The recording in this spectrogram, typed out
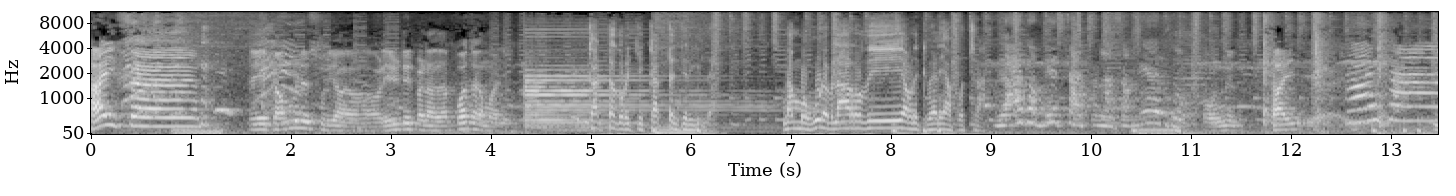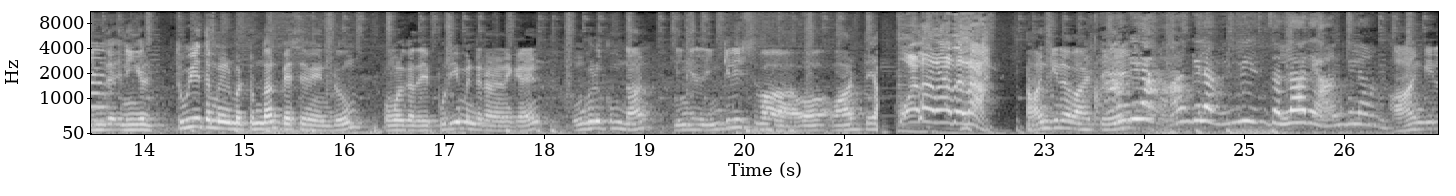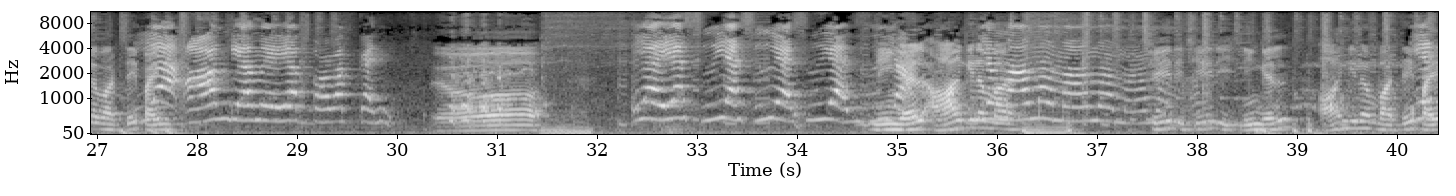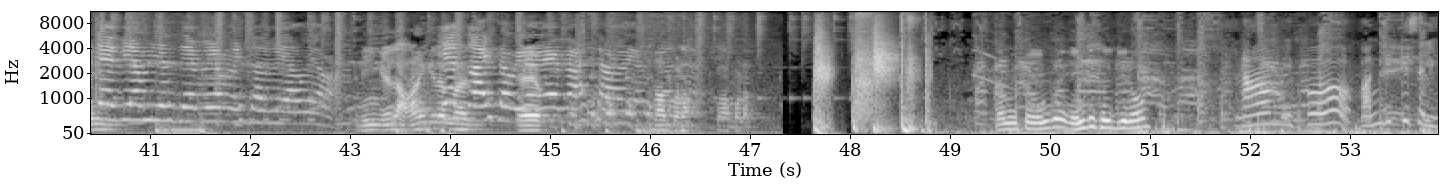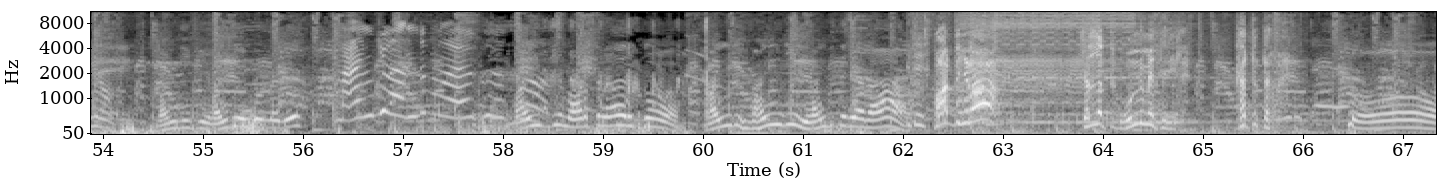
Hi fan ஏய் கம்முனு சூர்யா. அவளை இரிட்டேட் பண்ணாத. போதாகமா நீ. கட்ட குறைக்கு கட்டம் சரியில்லை. நம்ம கூட விளையாடுறதே அவனுக்கு வேலையா போச்சா ஒன்று தாய் ஹாய் ஃபேன் இந்த நீங்கள் தூய தமிழில் மட்டும்தான் பேச வேண்டும். உங்களுக்கு அதை புரியும் என்று நான் நினைக்கிறேன். உங்களுக்கும் தான். நீங்கள் இங்கிலீஷ் வா- வா- வார்த்தை ஆங்கில வார்த்தையை ஆங்கிலம் ஆங்கிலம் இங்கிலீஷ் சொல்லாதே ஆங்கிலம். ஆங்கில வார்த்தை பயன் ஆங்கிலமேய பறக்கன் ஓ, இல்லையா சுய சுய சுய நீங்கள் ஆங்கிலம் வா- மாமா மாமா மாமா. சரி சரி. நீங்கள் ஆங்கிலம் வார்த்தை பயன் நீங்கள் ஆங்கிலம் வார்த்தை சாப்பிடலாம் சாப்பிடலாம் நம்ம இப்போ எங்க எங்க செல்கிறோம்? நாம் இப்போ வங்கிக்கு செல்கிறோம். வங்கிக்கு வங்கி எங்க உள்ளது? மஞ்சு வந்து வங்கி மரத்துல தான் இருக்கும். வங்கி வங்கி வங்கி தெரியாதா? பாத்தீங்களா? செல்லத்துக்கு ஒண்ணுமே தெரியல. கத்துத்தரேன். ஓ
